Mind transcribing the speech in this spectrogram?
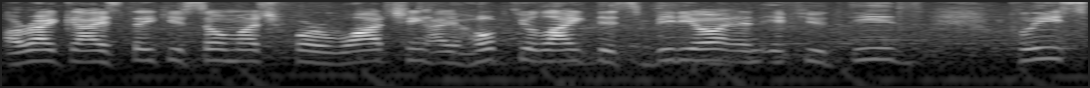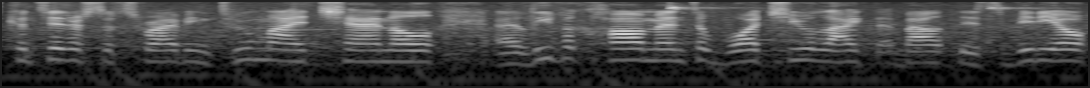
Alright guys, thank you so much for watching. I hope you liked this video and if you did, please consider subscribing to my channel. Uh, leave a comment what you liked about this video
